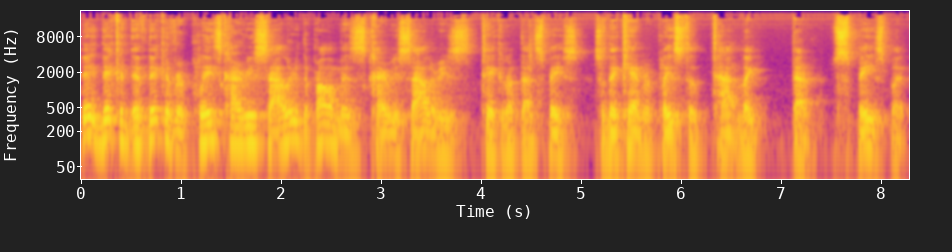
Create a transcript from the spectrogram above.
they they could if they could replace Kyrie's salary. The problem is Kyrie's salary is taking up that space, so they can't replace the ta- like that space. But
